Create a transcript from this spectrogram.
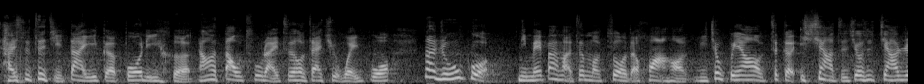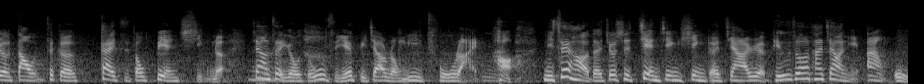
还是自己带一个玻璃盒，然后倒出来之后再去微波。那如果你没办法这么做的话，哈，你就不要这个一下子就是加热到这个盖子都变形了，这样子有毒物质也比较容易出来。好，你最好的就是渐进性的加热，比如说他叫你按五，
